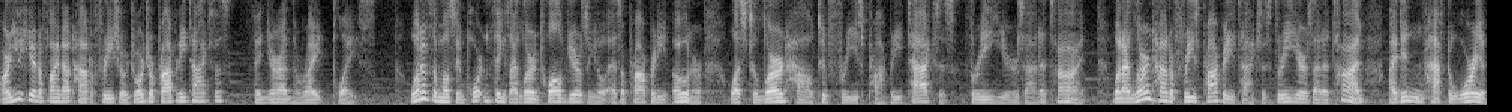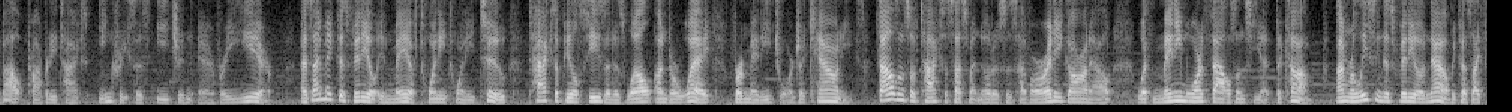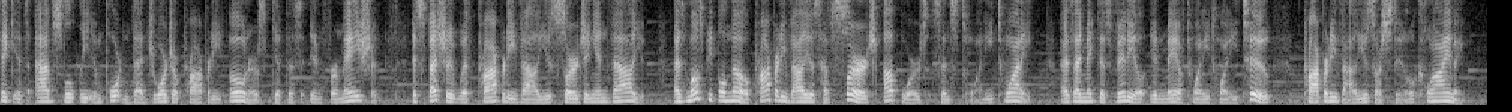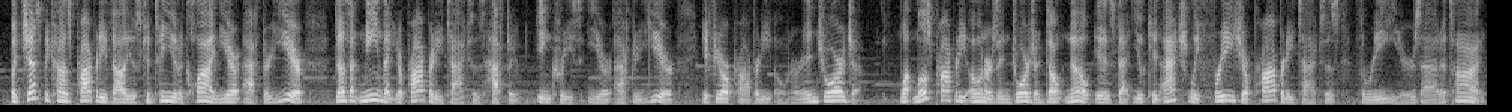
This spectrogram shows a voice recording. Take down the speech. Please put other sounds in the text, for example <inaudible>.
Are you here to find out how to freeze your Georgia property taxes? Then you're in the right place. One of the most important things I learned 12 years ago as a property owner was to learn how to freeze property taxes three years at a time. When I learned how to freeze property taxes three years at a time, I didn't have to worry about property tax increases each and every year. As I make this video in May of 2022, tax appeal season is well underway for many Georgia counties. Thousands of tax assessment notices have already gone out, with many more thousands yet to come. I'm releasing this video now because I think it's absolutely important that Georgia property owners get this information, especially with property values surging in value. As most people know, property values have surged upwards since 2020. As I make this video in May of 2022, property values are still climbing. But just because property values continue to climb year after year doesn't mean that your property taxes have to increase year after year if you're a property owner in Georgia. What most property owners in Georgia don't know is that you can actually freeze your property taxes three years at a time.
